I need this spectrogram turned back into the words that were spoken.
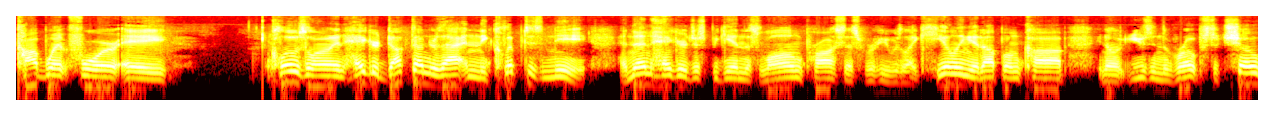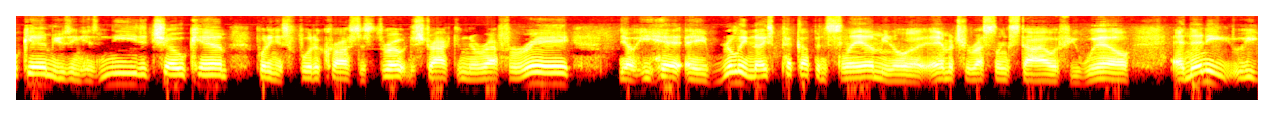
Cobb went for a clothesline. Hager ducked under that and he clipped his knee. And then Hager just began this long process where he was like heeling it up on Cobb, you know, using the ropes to choke him, using his knee to choke him, putting his foot across his throat, distracting the referee. You know, he hit a really nice pickup and slam, you know, amateur wrestling style, if you will. And then he, he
